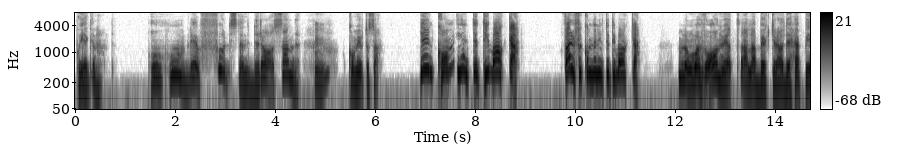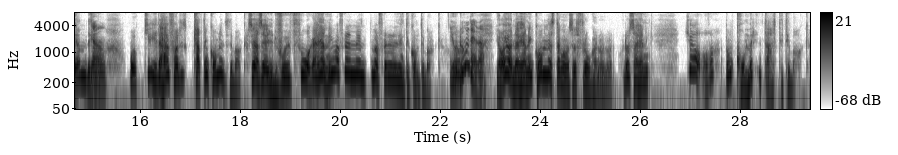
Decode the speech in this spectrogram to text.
på egen hand. Och hon blev fullständigt rasande. Mm. Kom ut och sa Den kom inte tillbaka! Varför kom den inte tillbaka? Men hon var van vid att alla böcker hade happy ending. Ja. Och i det här fallet, katten kommer inte tillbaka. Så jag säger, du får fråga Henning varför den inte, varför den inte kom tillbaka. Gjorde hon det då? Ja, ja, när Henning kom nästa gång så frågade hon honom. Och då sa Henning, ja, de kommer inte alltid tillbaka.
